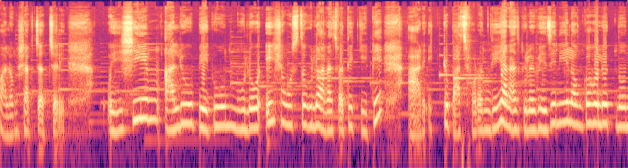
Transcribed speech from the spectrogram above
পালং শাক চচ্চড়ি। ওই শিম আলু, বেগুন, মূলো এই সমস্তগুলো আনাজপাতি কেটে আর একটু পাঁচফোড়ন দিয়ে আনাজগুলো ভেজে নিয়ে লঙ্কা, হলুদ, নুন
